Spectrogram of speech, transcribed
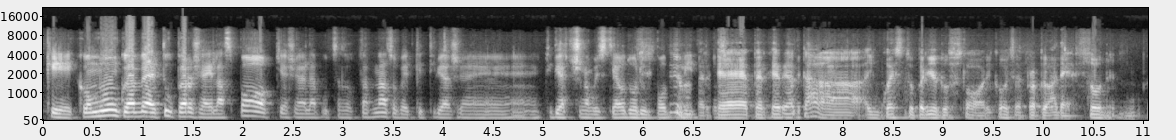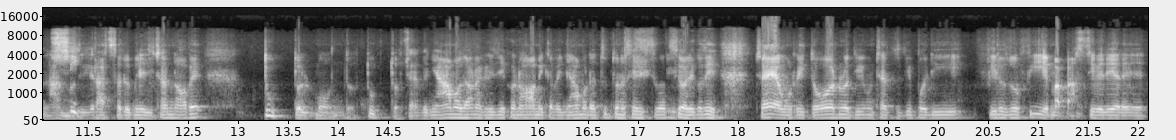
che comunque, vabbè, tu però c'hai la spocchia, c'hai la puzza sotto al naso perché ti, piace, ti piacciono questi autori un po' Sì, ma dritti. perché, perché in realtà in questo periodo storico, cioè proprio adesso, nell'anno Sì. di grazia 2019, tutto il mondo, tutto, cioè veniamo da una crisi economica, veniamo da tutta una serie di situazioni così, c'è un ritorno di un certo tipo di filosofie, ma basti vedere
